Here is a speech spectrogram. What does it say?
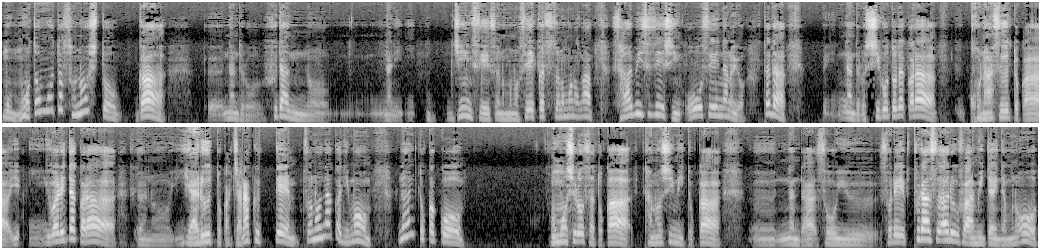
もうもともとその人が、なんだろう、普段の、何、人生そのもの、生活そのものがサービス精神旺盛なのよ。ただ、なんだろう、仕事だから、こなすとか、言われたから、あの、やるとかじゃなくって、その中にも、なんとかこう、面白さとか、楽しみとか、うん、なんだ、そういう、それプラスアルファみたいなものを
